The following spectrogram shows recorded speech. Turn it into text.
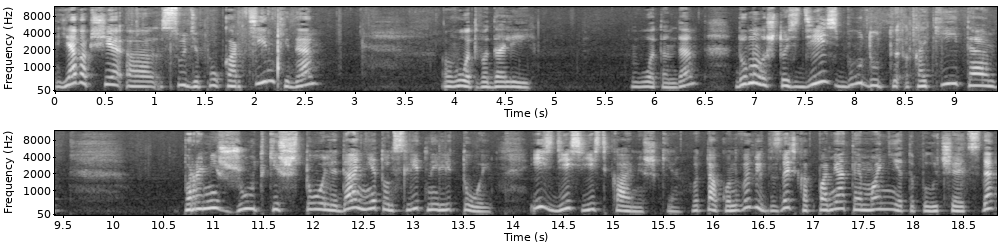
Я вообще, а, судя по картинке, да, вот водолей. Вот он, да? Думала, что здесь будут какие-то промежутки, что ли, да? Нет, он слитный литой. И здесь есть камешки. Вот так он выглядит, знаете, как помятая монета получается, да?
